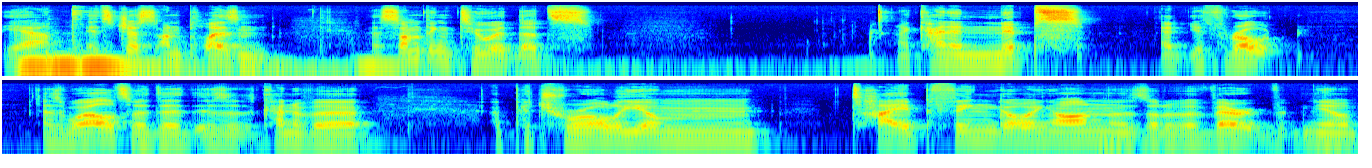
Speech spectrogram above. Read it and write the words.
Yeah, it's just unpleasant. There's something to it that's it kind of nips at your throat as well. So there's a kind of a, a petroleum type thing going on, there's sort of a very you know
